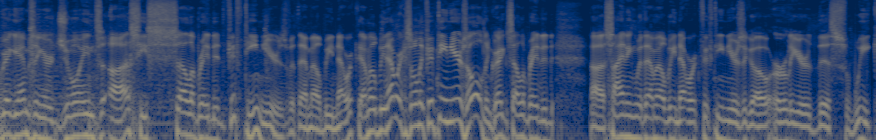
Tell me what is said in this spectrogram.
Greg Amsinger joins us. He celebrated 15 years with MLB Network. The MLB Network is only 15 years old, and Greg celebrated uh, signing with MLB Network 15 years ago earlier this week.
